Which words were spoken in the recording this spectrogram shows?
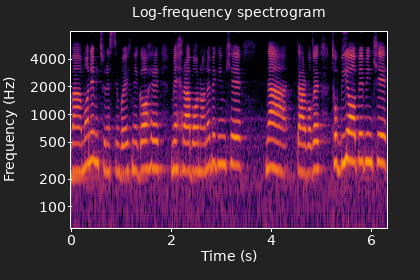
و ما نمی‌تونستیم با یک نگاه مهربانانه بگیم که نه در واقع تو بیا ببین که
